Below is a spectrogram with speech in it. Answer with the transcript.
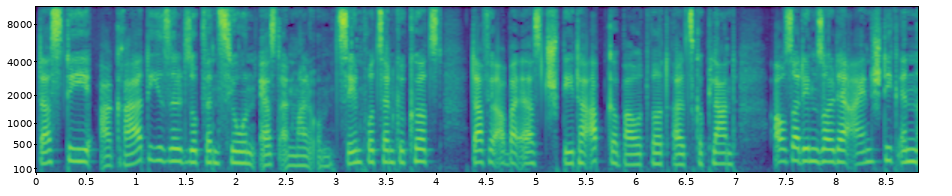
dass die Agrardieselsubvention erst einmal um 10 Prozent gekürzt, dafür aber erst später abgebaut wird als geplant. Außerdem soll der Einstieg in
